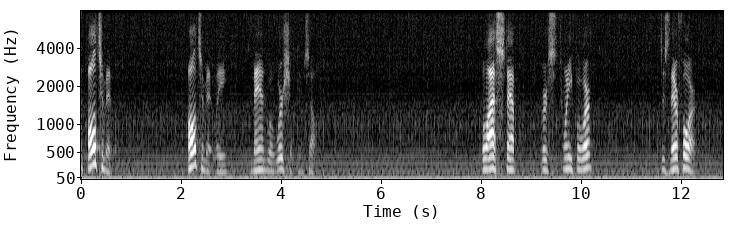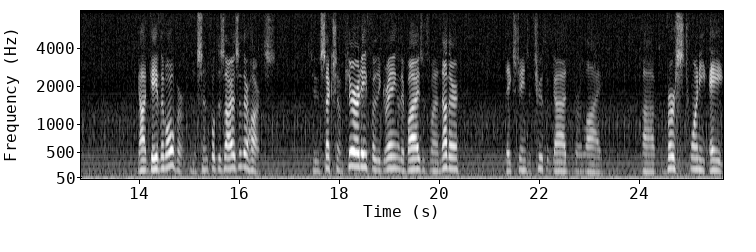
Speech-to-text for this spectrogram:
And ultimately, ultimately, man will worship himself. The last step, verse 24 says, Therefore, God gave them over in the sinful desires of their hearts to sexual impurity for the degrading of their bodies with one another. They exchanged the truth of God for a lie. Uh, verse 28.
